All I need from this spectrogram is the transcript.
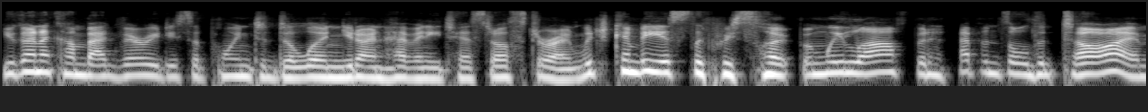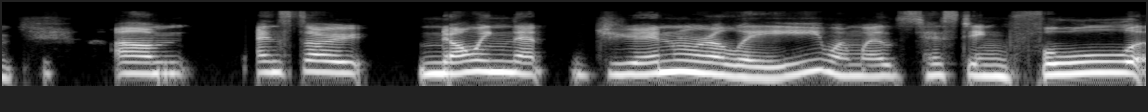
you're going to come back very disappointed to learn you don't have any testosterone, which can be a slippery slope. And we laugh, but it happens all the time. Um, and so, knowing that generally, when we're testing full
